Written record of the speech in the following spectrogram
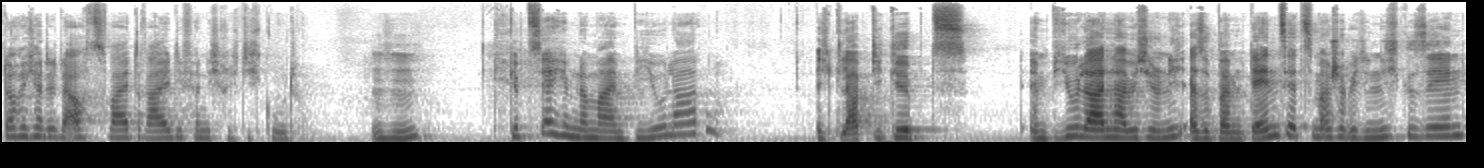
Doch, ich hatte da auch zwei, drei, die fand ich richtig gut. Mhm. Gibt es ja hier im normalen Bioladen? Ich glaube, die gibt's im Bioladen habe ich die noch nicht, also beim Dance jetzt zum Beispiel habe ich die nicht gesehen,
